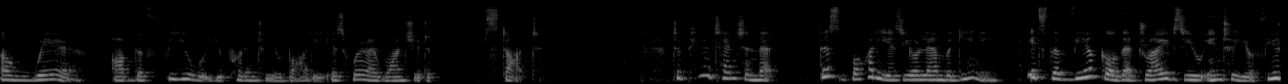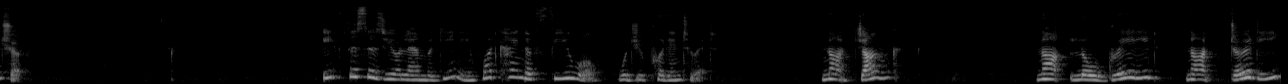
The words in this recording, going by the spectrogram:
aware of the fuel you put into your body is where I want you to start. To pay attention that this body is your Lamborghini. It's the vehicle that drives you into your future. If this is your Lamborghini, what kind of fuel would you put into it? Not junk, not low grade, not dirty,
